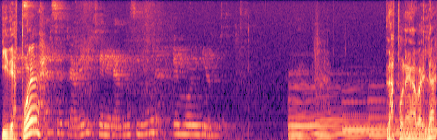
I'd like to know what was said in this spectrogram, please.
Y después Acercarse otra vez generando figuras en movimiento. las ponen a bailar.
